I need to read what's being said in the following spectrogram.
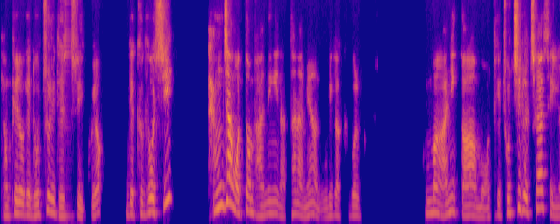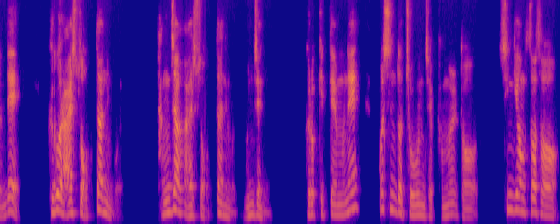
경피력에 노출이 될 수 있고요. 근데 그것이 당장 어떤 반응이 나타나면 우리가 그걸 금방 아니까 뭐 어떻게 조치를 취할 수 있는데 그걸 알 수 없다는 거예요. 당장 알 수 없다는 거예요. 문제는. 그렇기 때문에 훨씬 더 좋은 제품을 더 신경 써서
